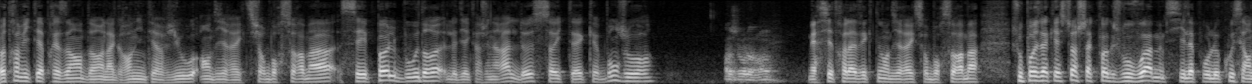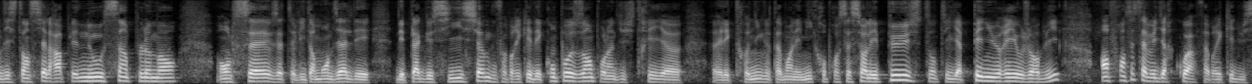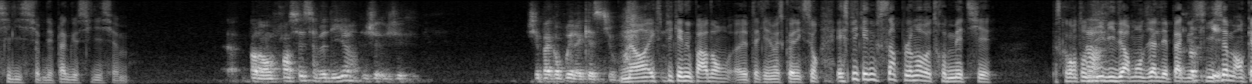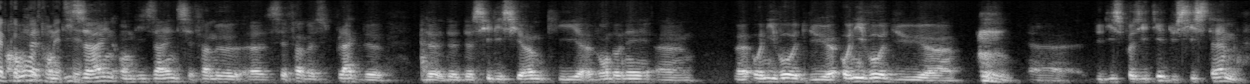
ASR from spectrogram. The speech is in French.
Votre invité à présent dans la grande interview en direct sur Boursorama, c'est Paul Boudre, le directeur général de Soitec. Bonjour. Bonjour Laurent. Merci d'être là avec nous en direct sur Boursorama. Je vous pose la question à chaque fois que je vous vois, même si là pour le coup c'est en distanciel. Rappelez-nous simplement, on le sait, vous êtes leader mondial des, plaques de silicium, vous fabriquez des composants pour l'industrie euh, électronique, notamment les microprocesseurs, les puces dont il y a pénurie aujourd'hui. En français, ça veut dire quoi fabriquer du silicium, des plaques de silicium? Euh, Pardon, en français, ça veut dire je, n'ai pas compris la question. Non, expliquez-nous, pardon, euh, peut-être qu'il y a une mauvaise connexion. Expliquez-nous simplement votre métier. Parce que quand on dit ah. leader mondial des plaques de silicium, en quelques mots, votre on métier design, On design ces, fameux, euh, ces fameuses plaques de, de, de, silicium qui euh, vont donner euh, au niveau du, au niveau du, du dispositif, du système,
